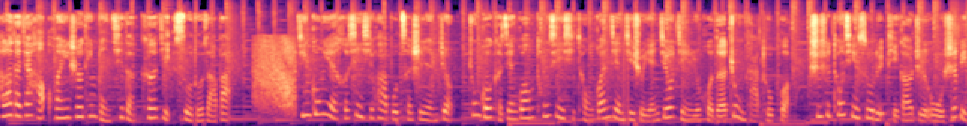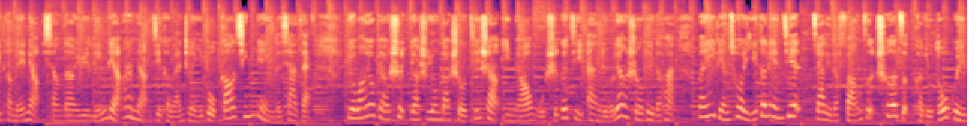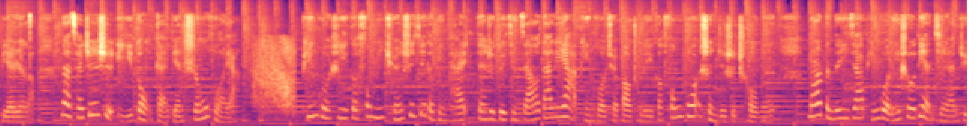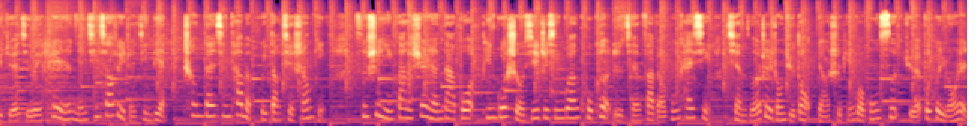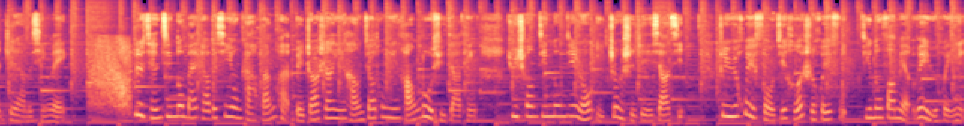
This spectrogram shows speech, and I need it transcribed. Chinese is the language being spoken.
Hello，大家好，欢迎收听本期的科技速读早报。经工业和信息化部测试认证，中国可见光通信系统关键技术研究近日获得重大突破，实时通信速率提高至五十比特每秒，相当于零点二秒即可完成一部高清电影的下载。有网友表示，要是用到手机上一秒五十个 G 按流量收费的话，万一点错一个链接，家里的房子、车子可就都归别人了，那才真是移动改变生活呀！苹果是一个风靡全世界的品牌，但是最近在澳大利亚，苹果却爆出了一个风波，甚至是丑闻。墨尔本的一家苹果零售店竟然拒绝几位黑人年轻消费者进店，称担心他们会盗窃商品。此事引发了轩然大波。苹果首席执行官库克日前发表公开信，谴责这种举动，表示苹果公司绝不会容忍这样的行为。日前，京东白条的信用卡还款被招商银行、交通银行陆续叫停。据称，京东金融已证实这一消息。至于会否及何时恢复，京东方面未予回应。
